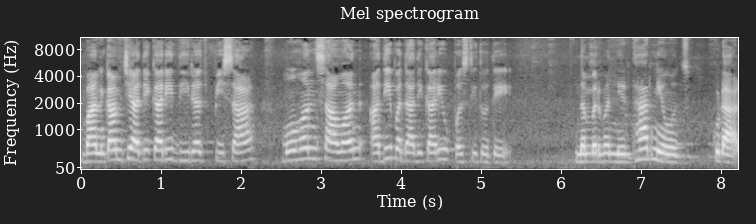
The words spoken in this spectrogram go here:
बांधकामचे अधिकारी धीरज पिसाळ मोहन सावंत आदी पदाधिकारी उपस्थित होते. Number one Nirdhar news Kudal.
